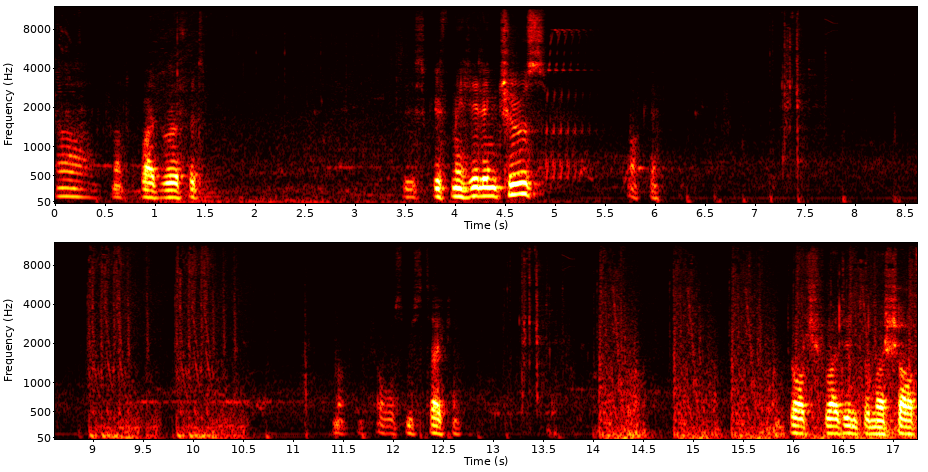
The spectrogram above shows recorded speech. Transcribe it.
Ah, not quite worth it. Please give me healing juice. Okay. Nothing, I was mistaken. Dodged right into my shot.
